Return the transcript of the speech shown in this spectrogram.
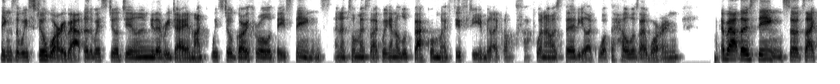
things that we still worry about that we're still dealing with every day, and like we still go through all of these things. And it's almost like we're going to look back when we're 50 and be like, oh fuck, when I was 30, like what the hell was I worrying about those things? So it's like,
